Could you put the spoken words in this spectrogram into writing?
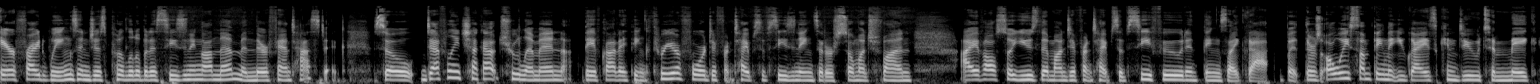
air fried wings and just put a little bit of seasoning on them and they're fantastic. So definitely check out True Lemon. They've got, I think, three or four different types of seasonings that are so much fun. I've also used them on different types of seafood and things like that. But there's always something that you guys can do to make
